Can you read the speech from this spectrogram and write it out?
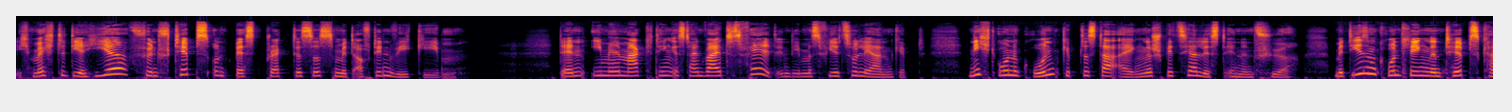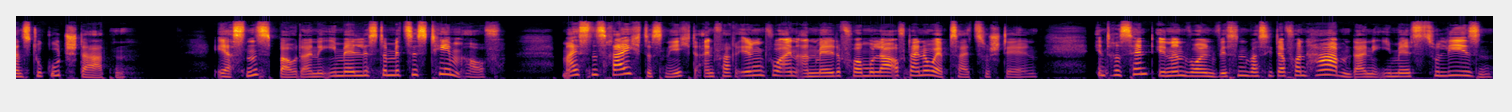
Ich möchte dir hier fünf Tipps und Best Practices mit auf den Weg geben. Denn E-Mail-Marketing ist ein weites Feld, in dem es viel zu lernen gibt. Nicht ohne Grund gibt es da eigene SpezialistInnen für. Mit diesen grundlegenden Tipps kannst du gut starten. Erstens, bau deine E-Mail-Liste mit System auf. Meistens reicht es nicht, einfach irgendwo ein Anmeldeformular auf deine Website zu stellen. InteressentInnen wollen wissen, was sie davon haben, deine E-Mails zu lesen.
